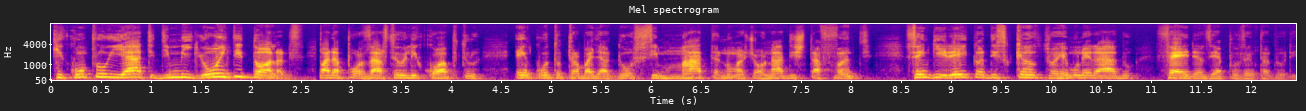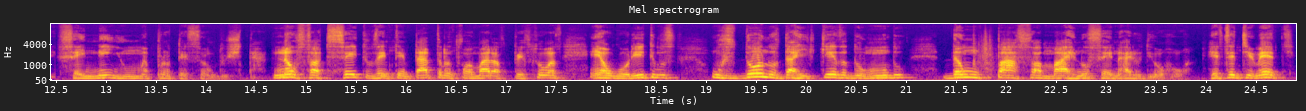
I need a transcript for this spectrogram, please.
que compra um iate de milhões de dólares para posar seu helicóptero enquanto o trabalhador se mata numa jornada estafante, sem direito a descanso remunerado, férias e aposentadoria, sem nenhuma proteção do Estado. Não satisfeitos em tentar transformar as pessoas em algoritmos, os donos da riqueza do mundo dão um passo a mais no cenário de horror. Recentemente,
